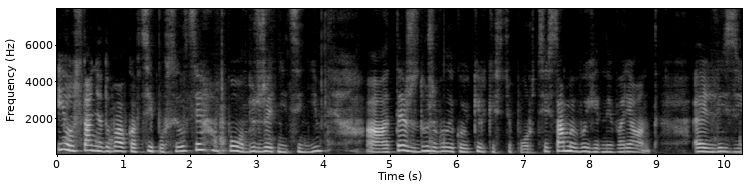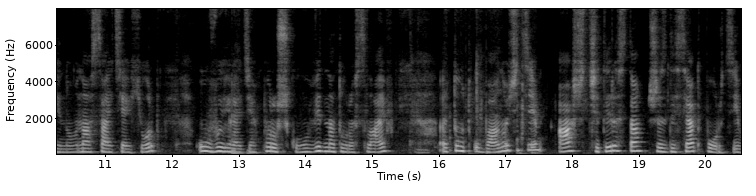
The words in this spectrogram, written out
І остання добавка в цій посилці по бюджетній ціні. Теж з дуже великою кількістю порцій. Саме вигідний варіант L-лізіну на сайті iHerb у вигляді порошку від Naturus Life. Тут у баночці аж 460 порцій.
